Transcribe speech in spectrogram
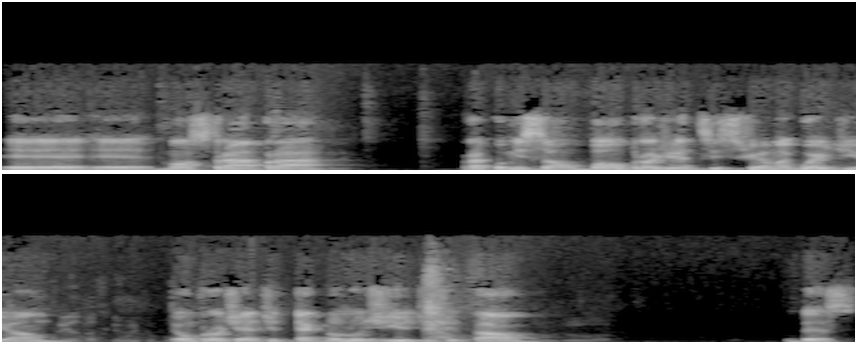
é, é, mostrar para a comissão. Bom, o projeto se chama Guardião, é um projeto de tecnologia digital pudesse.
